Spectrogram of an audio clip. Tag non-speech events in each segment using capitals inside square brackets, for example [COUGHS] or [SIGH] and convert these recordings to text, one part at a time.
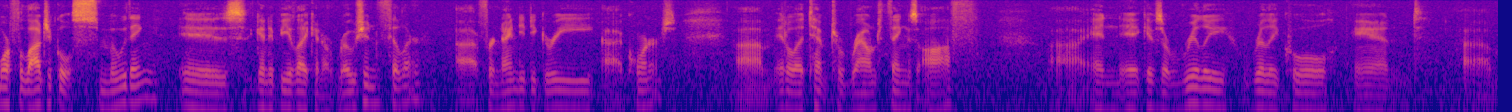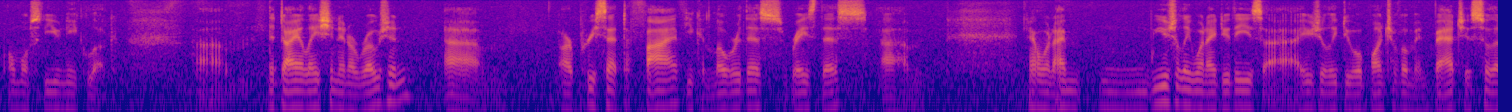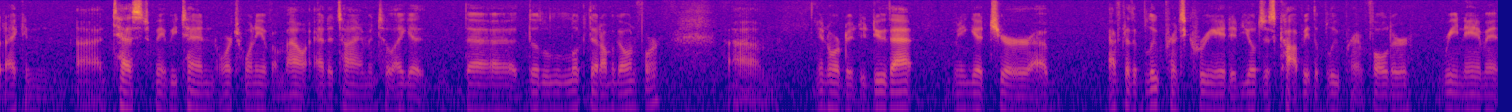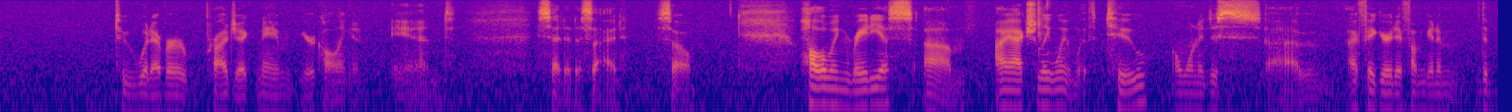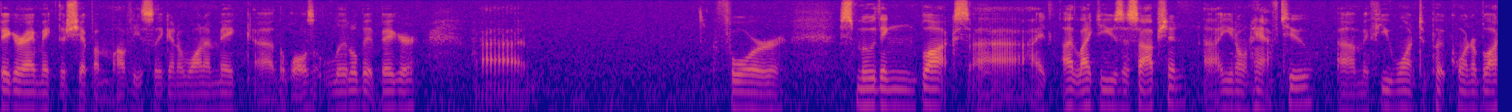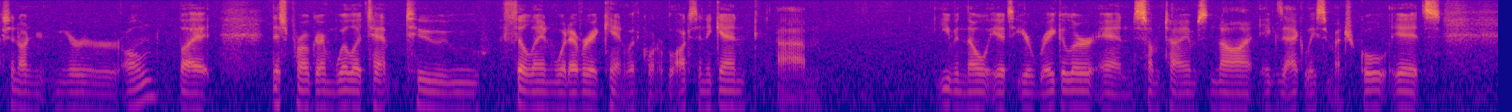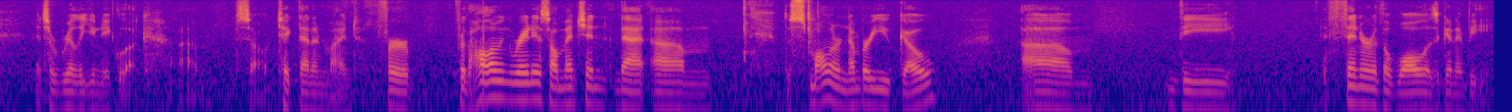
morphological smoothing is going to be like an erosion filler uh, for 90 degree uh, corners. Um, it'll attempt to round things off uh, and it gives a really really cool and um, almost unique look. Um, the dilation and erosion um, are preset to 5. You can lower this, raise this. Um, now when I'm, usually when I do these, uh, I usually do a bunch of them in batches so that I can uh, test maybe 10 or 20 of them out at a time until I get the, the look that I'm going for. Um, in order to do that, when you get your, uh, after the blueprint's created, you'll just copy the blueprint folder, rename it to whatever project name you're calling it, and set it aside. So, hollowing radius, um, I actually went with two. I wanted to, uh, I figured if I'm going to, the bigger I make the ship, I'm obviously going to want to make uh, the walls a little bit bigger. Uh, for smoothing blocks, uh, I, I like to use this option. Uh, you don't have to um, if you want to put corner blocks in on your own, but this program will attempt to fill in whatever it can with corner blocks. And again, um, even though it's irregular and sometimes not exactly symmetrical, it's it's a really unique look. Um, so take that in mind. For for the hollowing radius, I'll mention that um, the smaller number you go, um, the thinner the wall is going to be.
